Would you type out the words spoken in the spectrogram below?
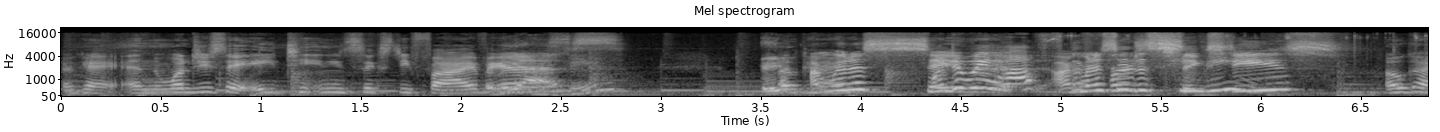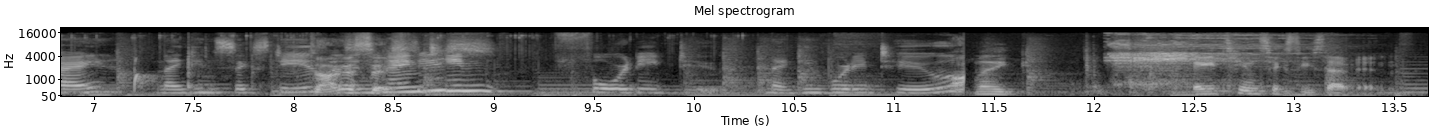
Okay, and what did you say? 1865? Erin? Yes. Okay. I'm gonna say. When did we have? the- have I'm gonna say the first TV? 60s. Okay, 1960s. Donna and said- 1942. 1942. Like 1867.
